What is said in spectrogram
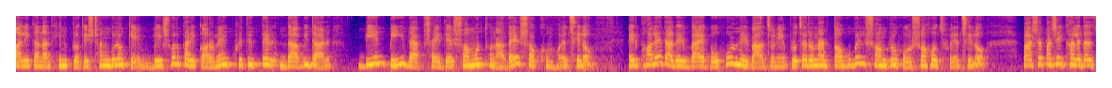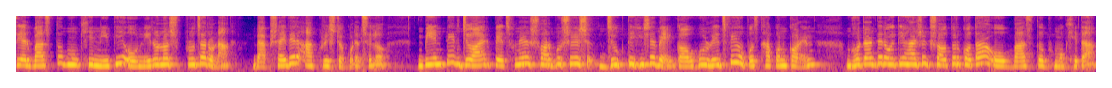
মালিকানাধীন প্রতিষ্ঠানগুলোকে বেসরকারীকরণে কৃতিত্বের দাবিদার বিএনপি ব্যবসায়ীদের সমর্থন আদায়ে সক্ষম হয়েছিল। এর ফলে তাদের ব্যয়বহুল নির্বাচনে প্রচারণার তহবিল সংগ্রহ সহজ হয়েছিল। পাশাপাশি খালেদা জিয়ার বাস্তবমুখী নীতি ও নিরলস প্রচারণা ব্যবসায়ীদের আকৃষ্ট করেছিল। বিএনপির জয়ের পেছনের সর্বশেষ যুক্তি হিসেবে গওহর রিজভি উপস্থাপন করেন ভোটারদের ঐতিহাসিক সতর্কতা ও বাস্তবমুখিতা।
